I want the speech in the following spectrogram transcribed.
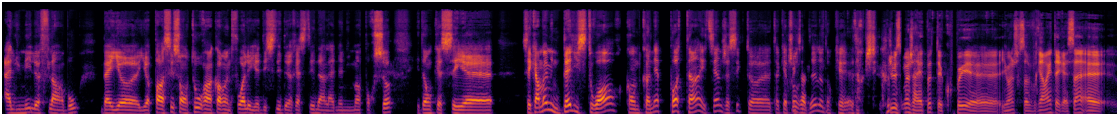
allumer le flambeau, ben, il, a, passé son tour encore une fois. il a décidé de rester dans l'anonymat pour ça. Et donc, c'est. Euh, c'est quand même une belle histoire qu'on ne connaît pas tant. Étienne, je sais que tu as, quelque chose à dire, donc, euh, donc je t'écoute. Excuse-moi, j'arrête pas de te couper, euh, je trouve ça vraiment intéressant.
